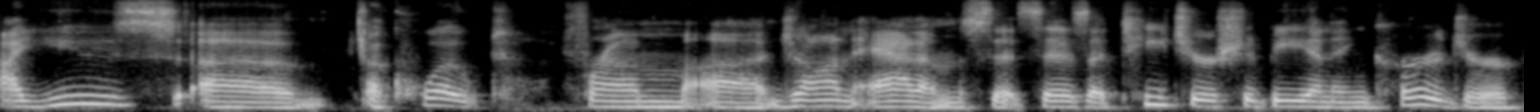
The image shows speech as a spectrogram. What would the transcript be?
i use uh, a quote from uh, john adams that says a teacher should be an encourager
